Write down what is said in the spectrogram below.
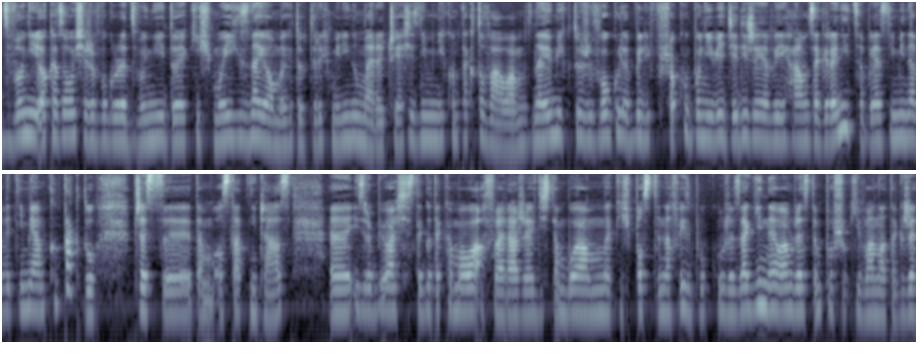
Dzwonili, okazało się, że w ogóle dzwonili do jakichś moich znajomych, do których mieli numery, czy ja się z nimi nie kontaktowałam. Znajomi, którzy w ogóle byli w szoku, bo nie wiedzieli, że ja wyjechałam za granicę, bo ja z nimi nawet nie miałam kontaktu przez y, tam ostatni czas y, i zrobiła się z tego taka mała afera, że ja gdzieś tam byłam jakieś posty na Facebooku, że zaginęłam, że jestem poszukiwana, także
